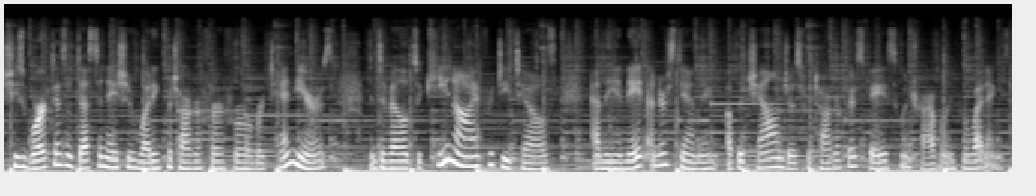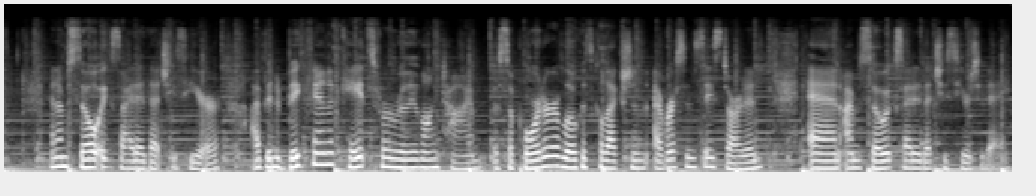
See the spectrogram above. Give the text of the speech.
She's worked as a destination wedding photographer for over 10 years and developed a keen eye for details and the innate understanding of the challenges photographers face when traveling for weddings. And I'm so excited that she's here. I've been a big fan of Kate's for a really long time, a supporter of Locust Collection ever since they started, and I'm so excited that she's here today.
